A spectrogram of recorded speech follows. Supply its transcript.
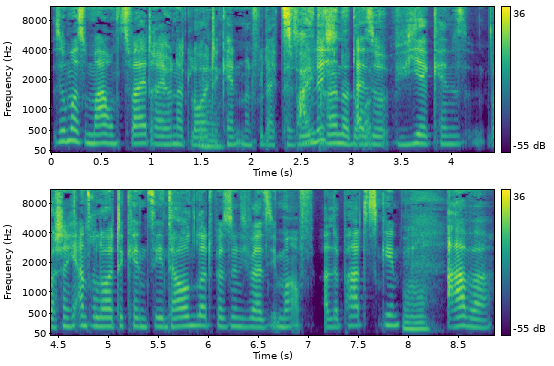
summa summarum, 200, 300 Leute kennt man vielleicht 200, persönlich. 300 Leute. Also wir kennen, es- wahrscheinlich andere Leute kennen 10.000 Leute persönlich, weil sie immer auf alle Partys gehen. Mhm. Aber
